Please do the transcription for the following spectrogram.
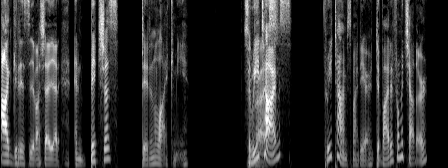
aggressiva tjejer. And bitches didn't like me. Three Surprise. times, three times my dear, divided from each other,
